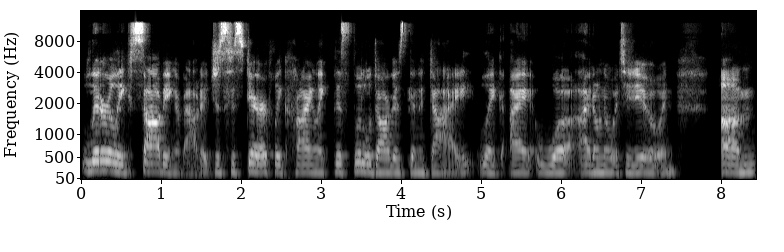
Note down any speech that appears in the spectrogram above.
literally sobbing about it just hysterically crying like this little dog is going to die. Like i what i don't know what to do. And um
